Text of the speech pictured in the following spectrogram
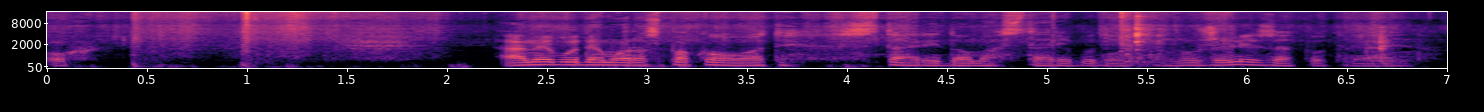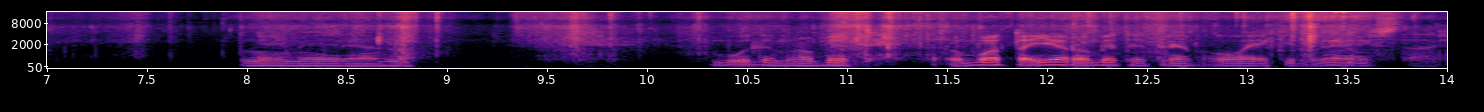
Ох. А ми будемо розпаковувати старі дома, старі будинки. Ну желіза тут реально. Немерено. Будемо робити. Робота є, робити треба. О, які двері старі.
